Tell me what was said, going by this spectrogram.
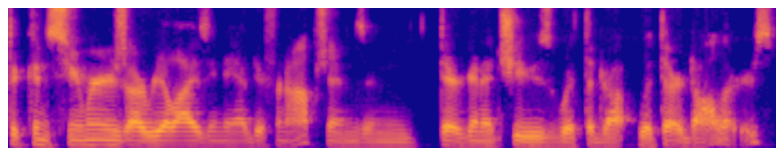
the consumers are realizing they have different options and they're going to choose with the with their dollars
